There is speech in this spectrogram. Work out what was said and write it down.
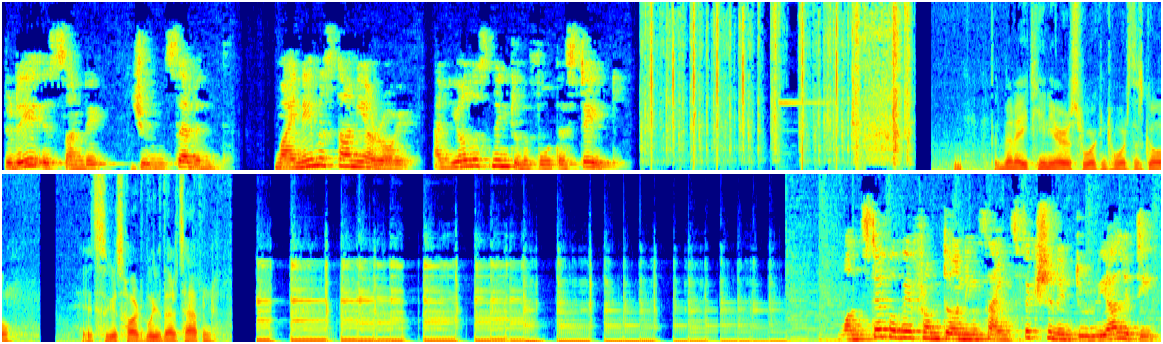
Today is Sunday, June 7th. My name is Tania Roy and you're listening to The Fourth Estate. It's been 18 years working towards this goal. It's, it's hard to believe that it's happened. One step away from turning science fiction into reality,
